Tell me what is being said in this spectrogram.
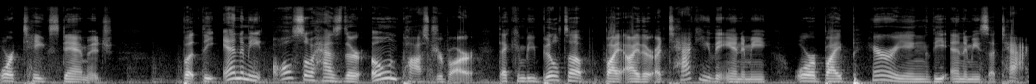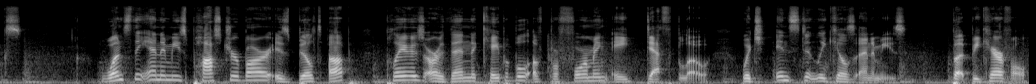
or takes damage. But the enemy also has their own posture bar that can be built up by either attacking the enemy or by parrying the enemy's attacks. Once the enemy's posture bar is built up, players are then capable of performing a death blow, which instantly kills enemies. But be careful,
